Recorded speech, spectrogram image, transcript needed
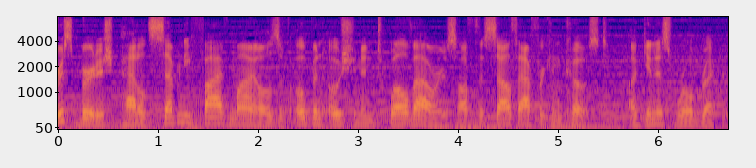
Chris Bertish paddled 75 miles of open ocean in 12 hours off the South African coast, a Guinness World Record.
